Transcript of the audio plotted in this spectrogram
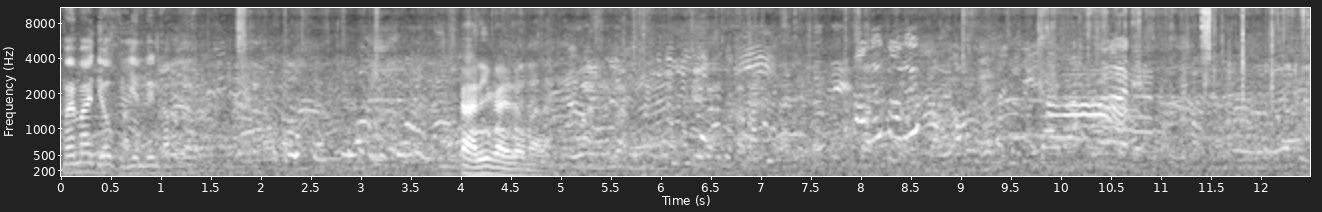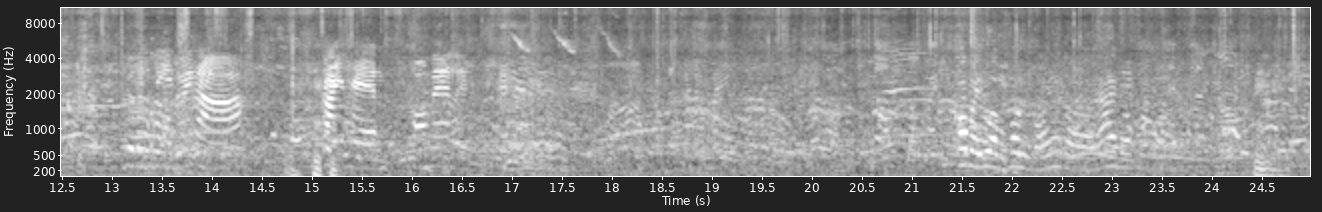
ไม่ไม่เดี๋ยวพี่เย็นเดินกลับไป อ่านี่ไงเรามาแล้วดีด้วยนะ ใจแทนพ่อแม่เลย เข้าไปรวมคนร้อยก็ได้ดอกไม้อืมไป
